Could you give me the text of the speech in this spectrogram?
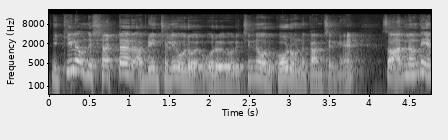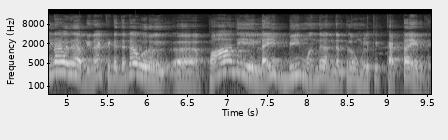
இங்கே கீழே வந்து ஷட்டர் அப்படின்னு சொல்லி ஒரு ஒரு ஒரு சின்ன ஒரு கோடு ஒன்று காமிச்சிருக்கேன் ஸோ அதில் வந்து என்ன ஆகுது அப்படின்னா கிட்டத்தட்ட ஒரு பாதி லைட் பீம் வந்து அந்த இடத்துல உங்களுக்கு கட் ஆயிடுது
